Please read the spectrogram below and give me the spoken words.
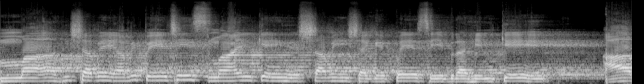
মা হিসাবে আমি পেয়েছি ইসমাইলকে, স্বামী হিসাবে পেয়েছি ইব্রাহিমকে। আর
